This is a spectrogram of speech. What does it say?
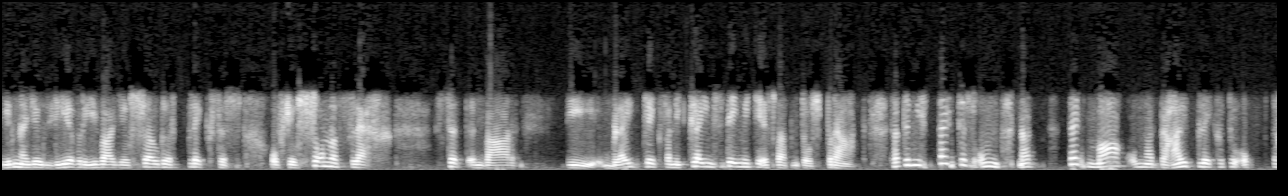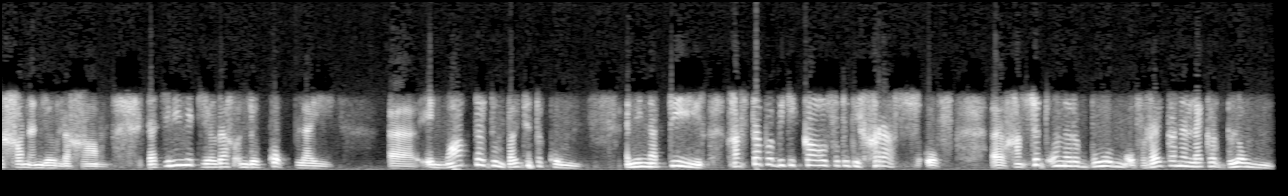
hier na jou lewer hier waar jou solarplexus of jou sonnevleg sit en waar die blyplek van die klein stemmetjie is wat met ons praat. Dat 'n mens tyd is om na tyd maak om na daai plekke toe op te gaan in jou liggaam. Dat jy nie net heeldag in jou kop bly uh en maak tyd om buite te kom in die natuur. Gaan stap 'n bietjie kaal voet op die gras of uh gaan sit onder 'n boom of ry kan 'n lekker blom.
